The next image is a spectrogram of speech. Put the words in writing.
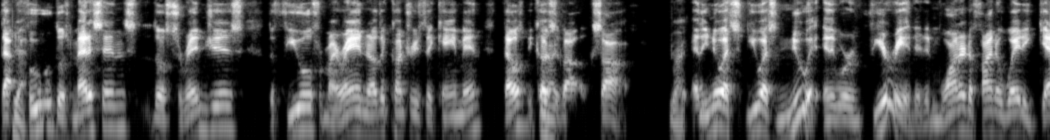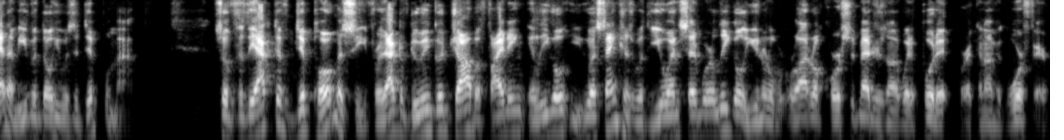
That Yeah. food, those medicines, those syringes, the fuel from Iran and other countries that came in, that was because Right. of Alex Saab. Right. And the US, US knew it and they were infuriated and wanted to find a way to get him, even though he was a diplomat. So for the act of diplomacy, for the act of doing a good job of fighting illegal U.S. sanctions, what the UN said were illegal, unilateral coercive measures, not a way to put it, or economic warfare.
